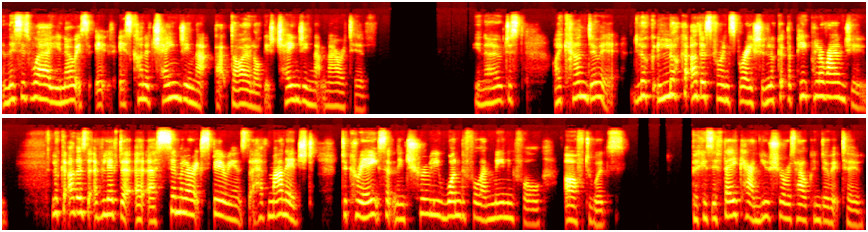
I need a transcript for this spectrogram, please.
and this is where you know it's it, it's kind of changing that that dialogue. It's changing that narrative. You know just i can do it. Look look at others for inspiration. Look at the people around you. Look at others that have lived a, a, similar experience that have managed to create something truly wonderful and meaningful afterwards. Because if they can you sure as hell can do it too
